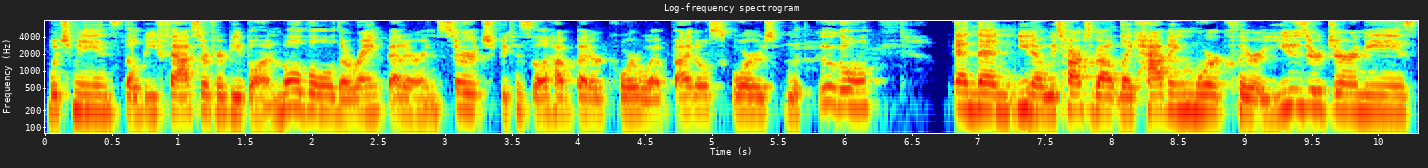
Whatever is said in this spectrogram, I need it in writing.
which means they'll be faster for people on mobile. They'll rank better in search because they'll have better core web vital scores with Google. And then, you know, we talked about like having more clear user journeys,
